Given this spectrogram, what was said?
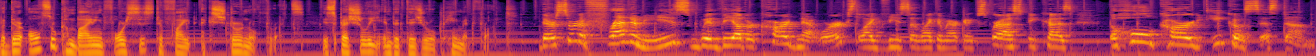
But they're also combining forces to fight external threats, especially in the digital payment front they're sort of frenemies with the other card networks like Visa and like American Express because the whole card ecosystem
